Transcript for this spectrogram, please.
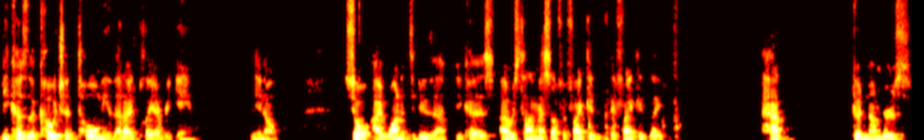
because the coach had told me that I'd play every game, you know. So I wanted to do that because I was telling myself if I could if I could like have good numbers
